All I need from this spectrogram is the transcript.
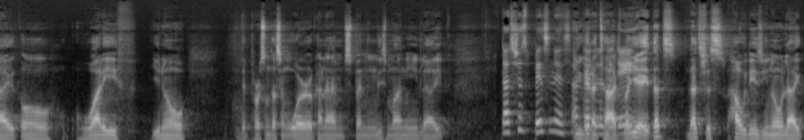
like, oh, what if you know the person doesn't work and I'm spending this money like That's just business you get end of the attached. But yeah, that's that's just how it is, you know. Like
